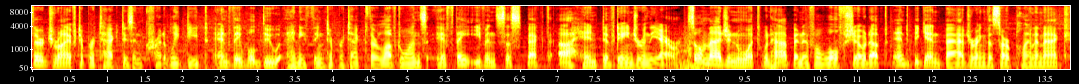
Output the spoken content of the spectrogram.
Their drive to protect is incredibly deep, and they will do anything to protect their loved ones if they even suspect a hint of danger in the air. So imagine what would happen if a wolf showed up and began badgering the Sarplaninac.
